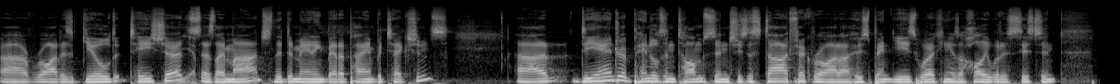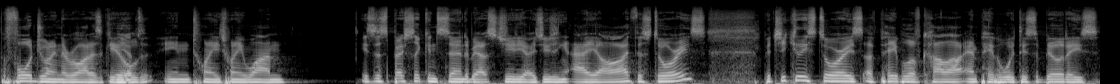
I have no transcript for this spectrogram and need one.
uh, Writers Guild t-shirts Yep. as they march. They're demanding better pay and protections. Uh, Deandra Pendleton Thompson, she's a Star Trek writer who spent years working as a Hollywood assistant before joining the Writers Guild Yep. in 2021. is especially concerned about studios using AI for stories, particularly stories of people of colour and people with disabilities.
